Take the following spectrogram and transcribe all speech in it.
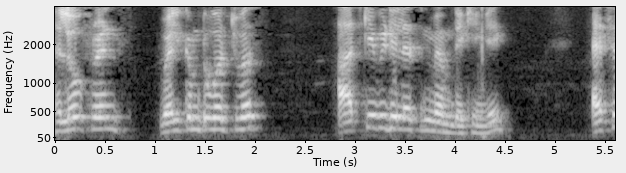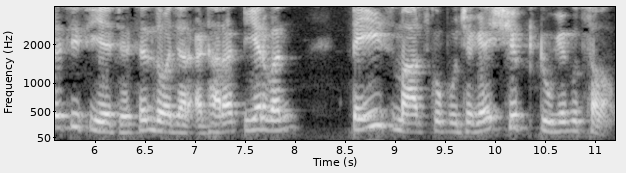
Hello friends welcome to virtuous आज के वीडियो लेसन में हम देखेंगे S S C C H S L दो हज़ार अठारह टीयर वन तेईस मार्च को पूछे गए शिफ्ट टू के कुछ सवाल।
